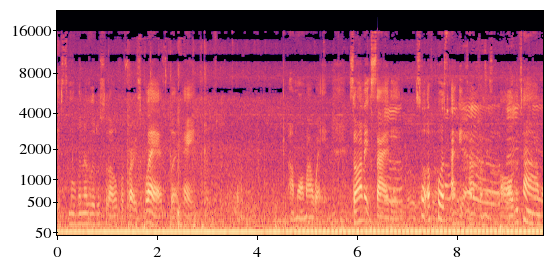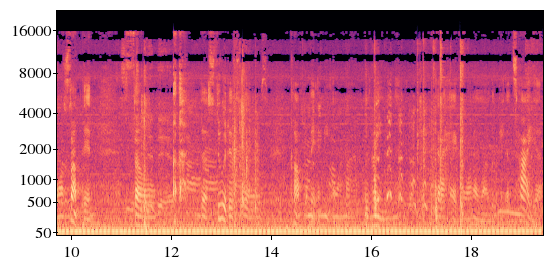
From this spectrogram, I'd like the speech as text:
it's moving a little slow for first class, but hey, I'm on my way. So I'm excited. So of course I get compliments all the time on something. So the stewardess was complimenting me on my ring that I had going on with the attire.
